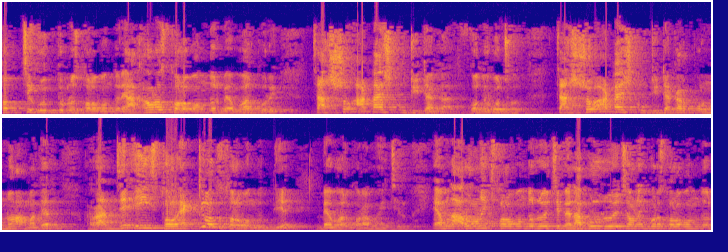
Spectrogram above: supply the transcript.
সবচেয়ে গুরুত্বপূর্ণ স্থলবন্দর, এই আখাউড়া স্থলবন্দর ব্যবহার করে চারশো আঠাশ কোটি টাকা গত বছর, চারশো আঠাশ কোটি টাকার পণ্য আমাদের রাজ্যে এই স্থল, একটি মতো স্থলবন্দর দিয়ে ব্যবহার করা হয়েছিল। এমন আরও অনেক স্থলবন্দর রয়েছে, বেনাপুর রয়েছে অনেক বড় স্থলবন্দর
